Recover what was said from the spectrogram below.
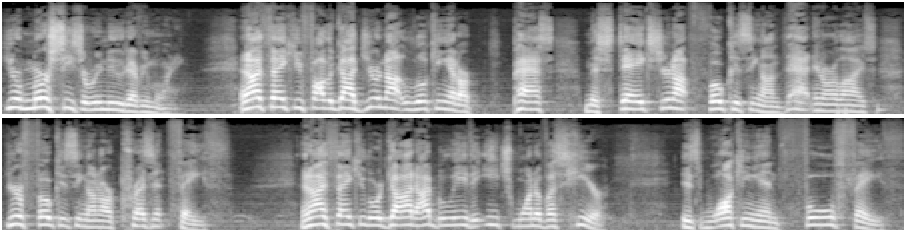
Your mercies are renewed every morning. And I thank you, Father God, you're not looking at our past mistakes. You're not focusing on that in our lives. You're focusing on our present faith. And I thank you, Lord God. I believe that each one of us here is walking in full faith,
